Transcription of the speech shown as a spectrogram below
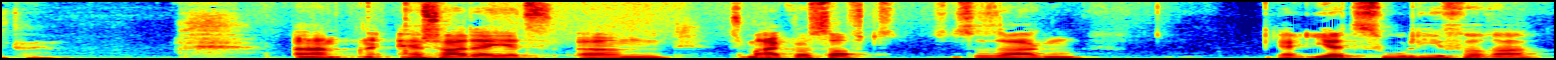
Okay. Ähm, Herr Schader, jetzt ähm, ist Microsoft sozusagen ja Ihr Zulieferer.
